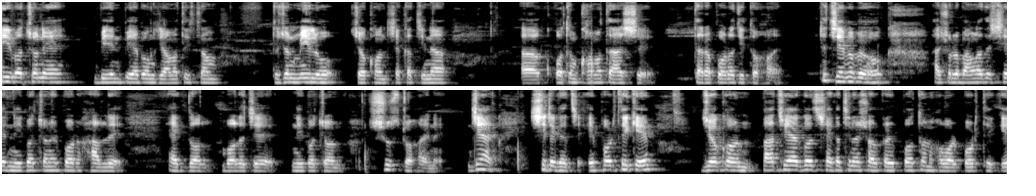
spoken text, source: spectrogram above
নির্বাচনে বিএনপি এবং জামাত ইসলাম দুজন মিলও যখন শেখ হাসিনা প্রথম ক্ষমতা আসে, তারা পরাজিত হয়। এটা যেভাবে হোক, আসলে বাংলাদেশের নির্বাচনের পর হারলে একদল বলে যে নির্বাচন সুষ্ঠু হয় না যাক, সেটা গেছে। এরপর থেকে যখন পাঁচই আগস্ট শেখ হাসিনা সরকারের পতন হওয়ার পর থেকে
